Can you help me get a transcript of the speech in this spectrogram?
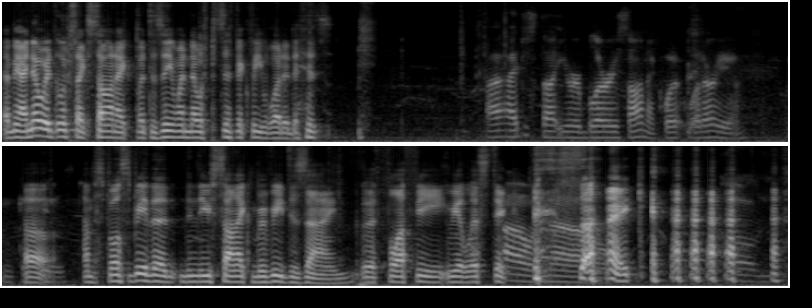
I mean, I know it looks like Sonic, but does anyone know specifically what it is? I, I just thought you were blurry Sonic. What what are you? I'm Oh. I'm supposed to be the the new Sonic movie design, the fluffy, realistic Oh, no. Sonic. oh no.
